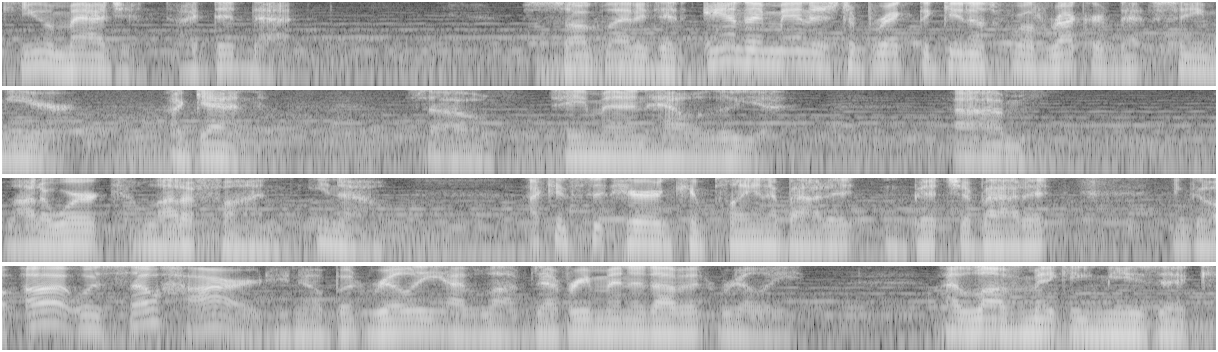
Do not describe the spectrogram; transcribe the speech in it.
Can you imagine? I did that. So glad I did. And I managed to break the Guinness World Record that same year. Again. So, amen, hallelujah. Um, a lot of work, a lot of fun, you know. I can sit here and complain about it and bitch about it and go, oh, it was so hard, you know, but really, I loved every minute of it, really. I love making music.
